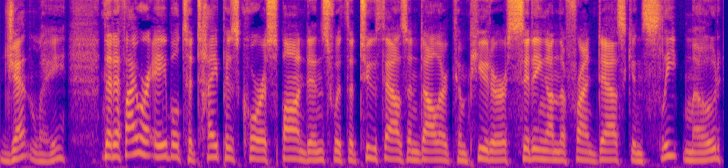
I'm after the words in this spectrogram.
gently, that if I were able to type his correspondence with the $2,000 computer sitting on the front desk in sleep mode,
